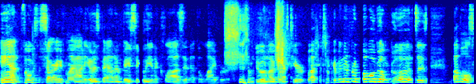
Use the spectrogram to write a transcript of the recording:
And folks, sorry if my audio is bad. I'm basically in a closet at the library. I'm doing my best here. But this one coming in from Bubblegum Gun says, Bubbles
